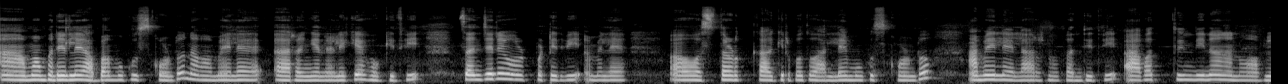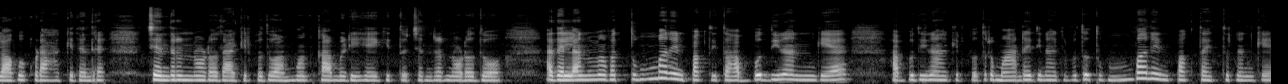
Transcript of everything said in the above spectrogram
ಅಮ್ಮ ಮನೆಯಲ್ಲೇ ಹಬ್ಬ ಮುಗಿಸ್ಕೊಂಡು ನಾವು ಆಮೇಲೆ ರಂಗನಹಳ್ಳಿಗೆ ಹೋಗಿದ್ವಿ. ಸಂಜೆನೇ ಹೊರಟ್ಬಿಟ್ಟಿದ್ವಿ. ಆಮೇಲೆ ಹೊಸ್ದಡ್ಕಾಗಿರ್ಬೋದು ಅಲ್ಲೇ ಮುಗಿಸ್ಕೊಂಡು ಆಮೇಲೆ ಎಲ್ಲರೂ ಬಂದಿದ್ವಿ. ಆವತ್ತಿನ ದಿನ ನಾನು ಆ ವ್ಲಾಗು ಕೂಡ ಹಾಕಿದೆ. ಅಂದರೆ ಚಂದ್ರನ ನೋಡೋದಾಗಿರ್ಬೋದು, ಅಮ್ಮನ ಕಾಮಿಡಿ ಹೇಗಿತ್ತು ಚಂದ್ರನ ನೋಡೋದು, ಅದೆಲ್ಲನೂ ಅವತ್ತು ತುಂಬ ನೆನಪಾಗ್ತಿತ್ತು. ಹಬ್ಬದ ದಿನ ನನಗೆ, ಹಬ್ಬದ ದಿನ ಆಗಿರ್ಬೋದು, ಮಾರನೇ ದಿನ ಆಗಿರ್ಬೋದು ತುಂಬ ನೆನಪಾಗ್ತಾ ಇತ್ತು ನನಗೆ.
